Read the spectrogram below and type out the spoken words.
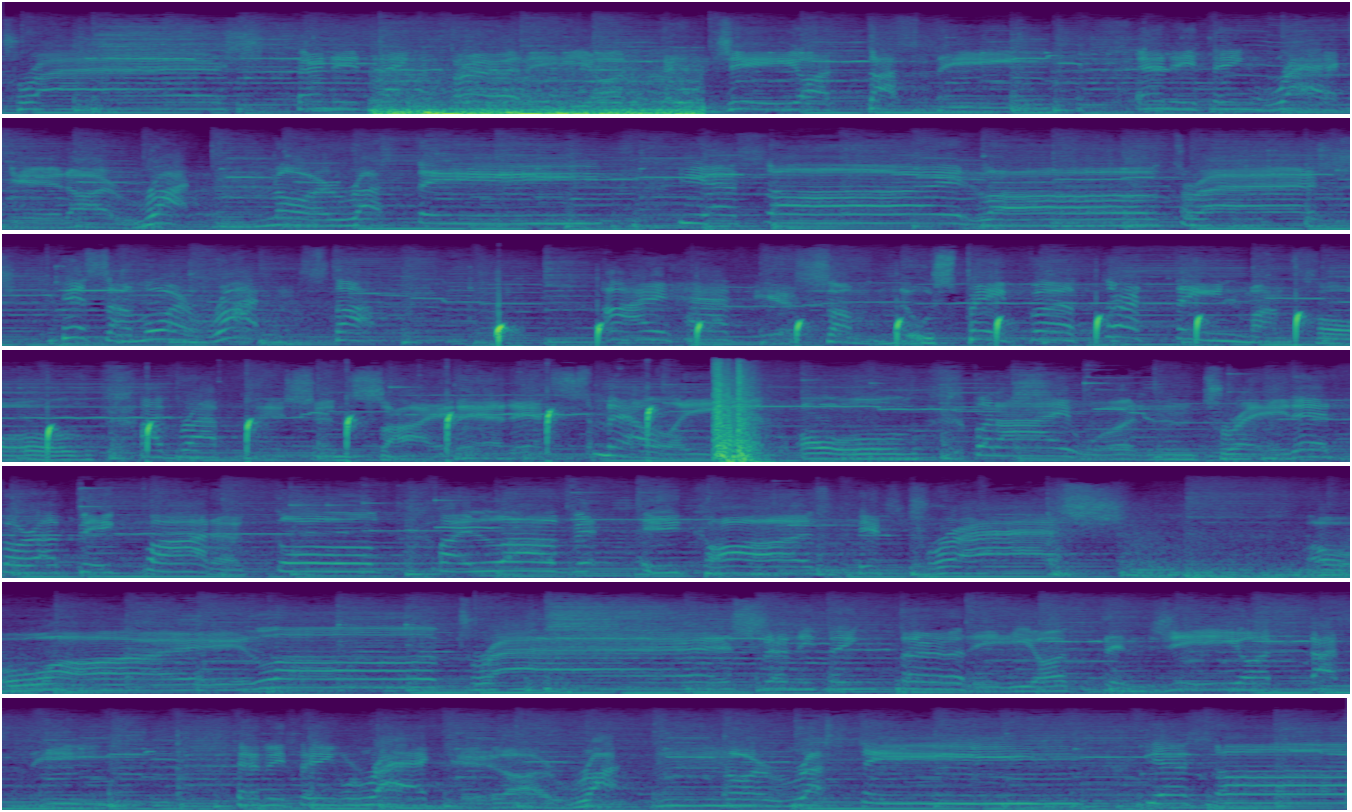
trash. Anything dirty or dingy or dusty. Anything ragged or rotten or rusty. Yes, I love trash. Here's some more rotten stuff. I have here some newspaper, 13 months old. I've wrapped this inside it, it's smelly and old. But I wouldn't trade it for a big pot of gold. I love it because it's trash. Oh, I love trash. Anything dirty or dingy or dusty. Anything ragged or rotten or rusty. Yes, I.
